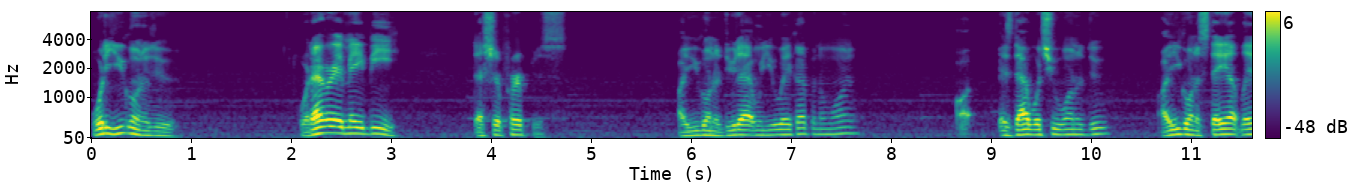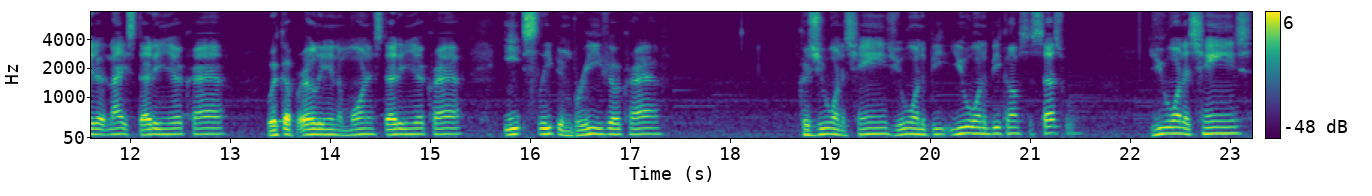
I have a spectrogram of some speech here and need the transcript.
What are you going to do? Whatever it may be, that's your purpose. Are you going to do that when you wake up in the morning? Is that what you want to do? Are you going to stay up late at night studying your craft? Wake up early in the morning studying your craft? Eat, sleep, and breathe your craft? Because you want to change? You want to be you want to become successful? You want to change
